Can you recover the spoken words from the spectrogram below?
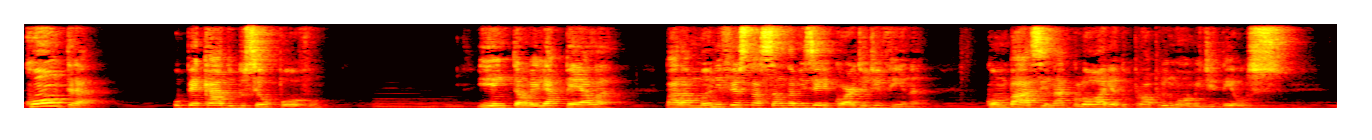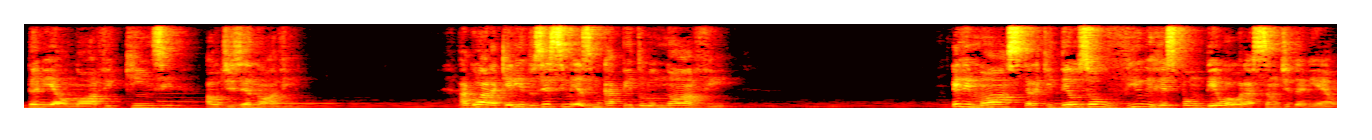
contra o pecado do seu povo. E então ele apela para a manifestação da misericórdia divina, com base na glória do próprio nome de Deus. Daniel 9, 15 ao 19. Agora, queridos, esse mesmo capítulo 9 ele mostra que Deus ouviu e respondeu à oração de Daniel.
